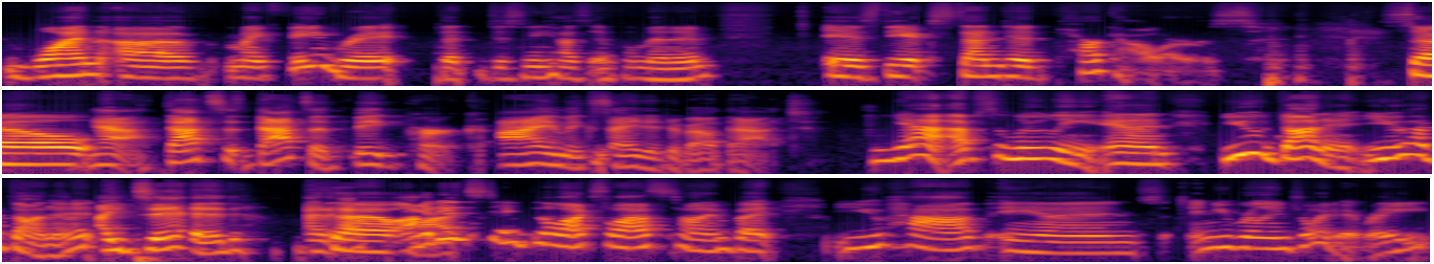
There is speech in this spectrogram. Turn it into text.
One of my favorite that disney has implemented is the extended park hours so yeah, that's that's a big perk. I am mm. excited about that. Yeah, absolutely. And you've done it. You have done it. I did. So I didn't stay deluxe last time, but you have and and you really enjoyed it, right?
